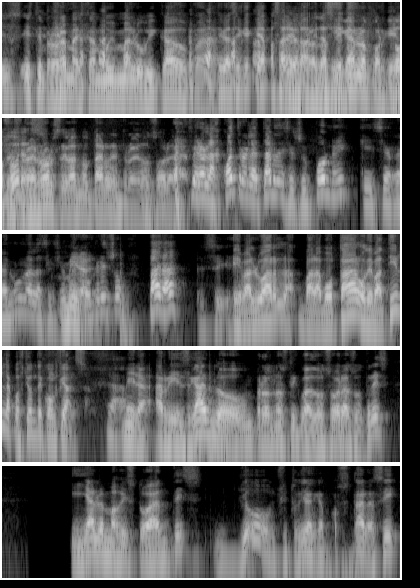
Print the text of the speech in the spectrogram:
Es- este programa está muy mal ubicado para, iba a decir que qué va a pasar para en, la, en las siguientes pronosticarlo porque dos nuestro error se va a notar dentro de dos horas. Pero a las 4 de la tarde se supone que se reanuda la sesión Mira. del Congreso para... Sí. Evaluar, la- para votar o debatir la cuestión de confianza. Ya, Mira, arriesgando un pronóstico a dos horas o tres, y ya lo hemos visto antes, yo si tuviera que apostar así,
